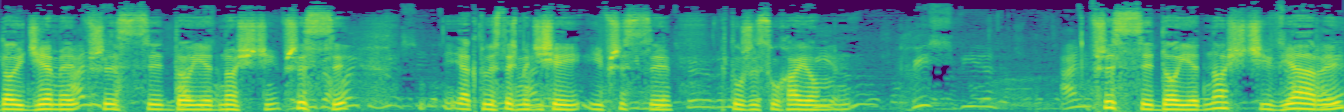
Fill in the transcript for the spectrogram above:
dojdziemy wszyscy do jedności. Wszyscy, jak tu jesteśmy dzisiaj i wszyscy, którzy słuchają, wszyscy do jedności wiary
